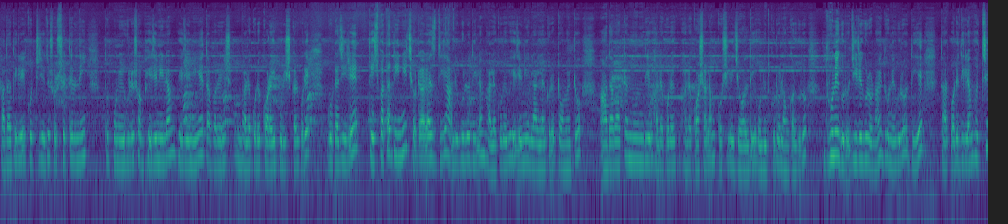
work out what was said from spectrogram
সাদা তেলেই করছি, যেহেতু সর্ষের তেল নেই, তো পনিরগুলো সব ভেজে নিলাম, ভেজে নিয়ে তারপরে ভালো করে কড়াই পরিষ্কার করে গোটা জিরে তেজপাতা দিইনি, ছোটো এলাচ দিয়ে আলুগুলো দিলাম, ভালো করে ভেজে নিয়ে লাল লাল করে টমেটো, আদা বাটা, নুন দিয়ে ভালো করে ভালো কষালাম কষিয়ে জল দিয়ে হলুদ গুঁড়ো লঙ্কার গুঁড়ো ধনে গুঁড়ো জিরে গুঁড়ো নয় ধনে গুঁড়ো দিয়ে তারপরে দিলাম হচ্ছে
